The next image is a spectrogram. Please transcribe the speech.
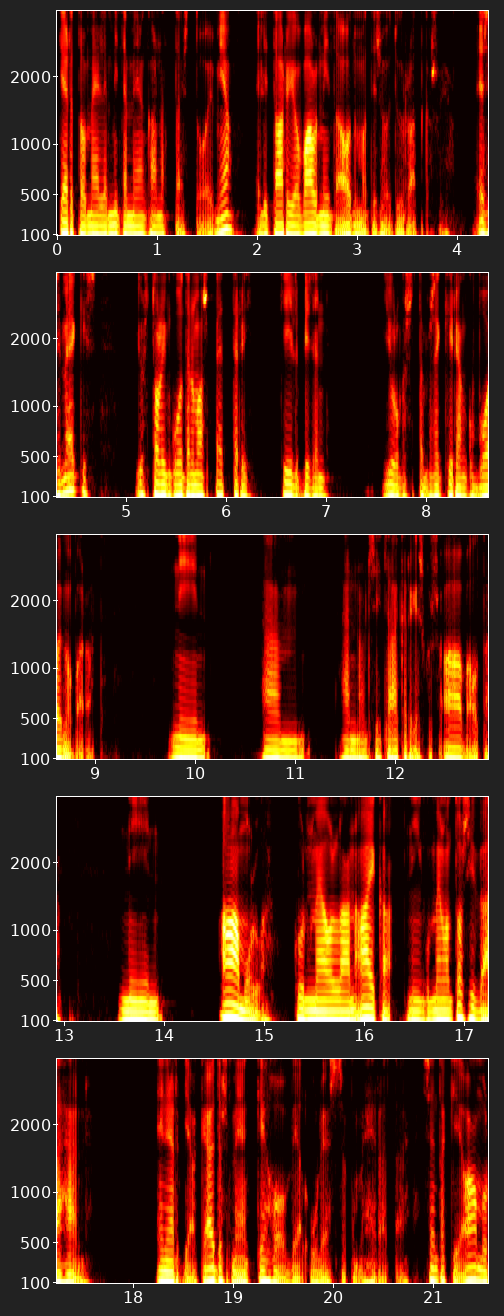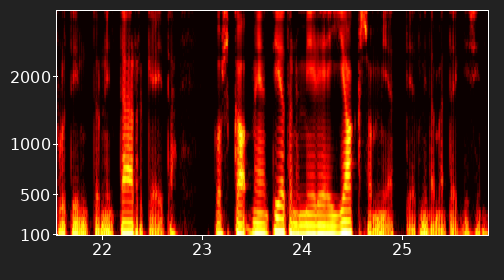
kertoo meille, miten meidän kannattaisi toimia, eli tarjoaa valmiita automatisoituja ratkaisuja. Esimerkiksi just olin kuuntelemassa Petteri Kilpinen julkaissut tämmöisen kirjan kuin Voimavarat, niin äm, hän on siitä lääkärikeskus Aavalta, niin aamulla, kun me ollaan aika, niin kun meillä on tosi vähän energiaa käytössä, meidän keho on vielä unessa, kun me herätään. Sen takia aamurutiinit on niin tärkeitä, koska meidän tietoinen mieli ei jaksa miettiä, että mitä mä tekisin.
